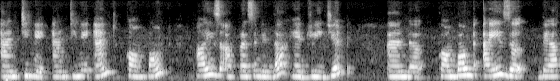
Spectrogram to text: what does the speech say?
antennae antennae and compound eyes are present in the head region and uh, compound eyes uh, there are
